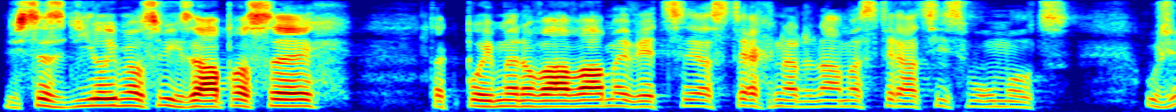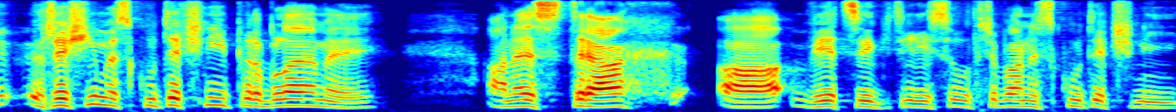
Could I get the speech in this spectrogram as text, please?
Když se sdílíme o svých zápasech, tak pojmenováváme věci a strach nad náma ztrácí svou moc. Už řešíme skutečné problémy a ne strach a věci, které jsou třeba neskutečné,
